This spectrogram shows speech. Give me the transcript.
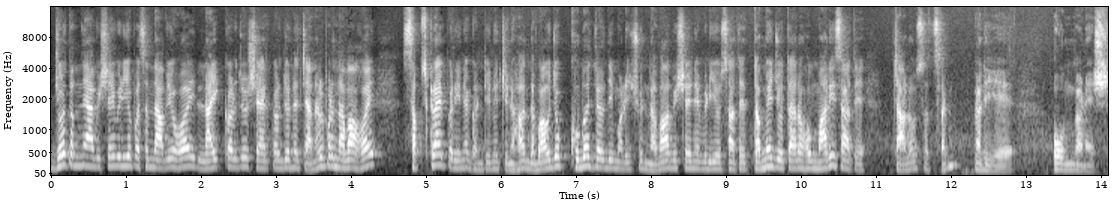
જો તમને આ વિષય વીડિયો પસંદ આવ્યો હોય લાઇક કરજો શેર કરજો અને ચેનલ પર નવા હોય સબસ્ક્રાઇબ કરીને ઘંટીનું ચિહ્ન દબાવજો. ખૂબ જ જલ્દી મળીશું નવા વિષયને વીડિયો સાથે. તમે જોતા રહો મારી સાથે. ચાલો સત્સંગ કરીએ. ઓમ ગણેશ.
